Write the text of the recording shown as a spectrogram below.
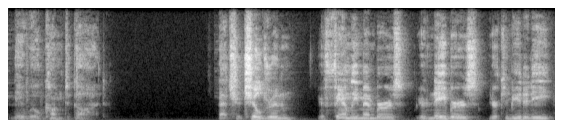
and they will come to God. That's your children, your family members, your neighbors, your community.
